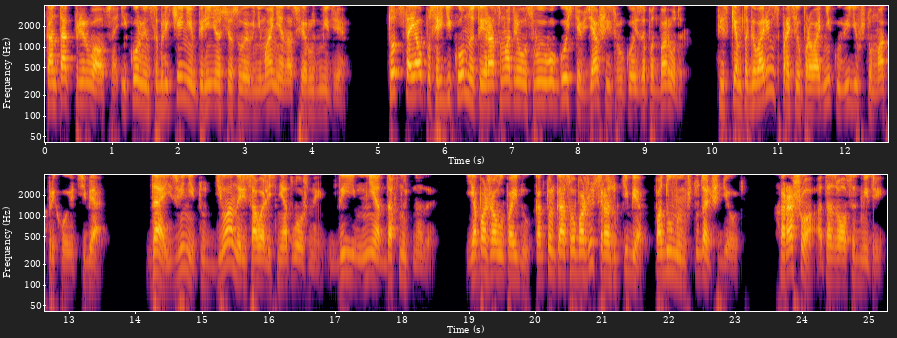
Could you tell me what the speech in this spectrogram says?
Контакт прервался, и Корвин с облегчением перенес все свое внимание на сферу Дмитрия. Тот стоял посреди комнаты и рассматривал своего гостя, взявшись рукой за подбородок. «Ты с кем-то говорил?» — спросил проводник, увидев, что маг приходит в себя. «Да, извини, тут дела нарисовались неотложные, да и мне отдохнуть надо. Я, пожалуй, пойду. Как только освобожусь, сразу к тебе. Подумаем, что дальше делать». «Хорошо», — отозвался Дмитрий.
